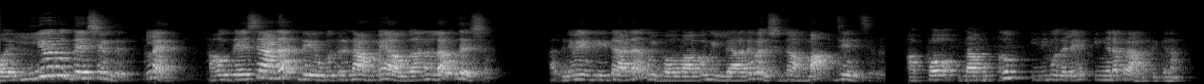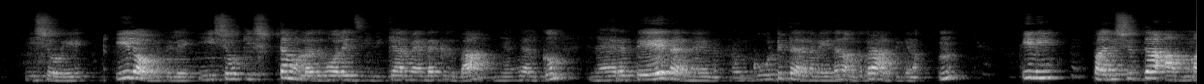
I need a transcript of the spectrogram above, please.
വലിയൊരു ഉദ്ദേശമുണ്ട് അല്ലെ? ആ ഉദ്ദേശമാണ് ദേവപുത്രന്റെ അമ്മയാവുക എന്നുള്ള ഉദ്ദേശം. അതിനു വേണ്ടിയിട്ടാണ് ഉത്ഭവഭാവം ഇല്ലാതെ പരിശുദ്ധ അമ്മ ജനിച്ചത്. അപ്പോ നമുക്കും ഇനി മുതലേ ഇങ്ങനെ പ്രാർത്ഥിക്കണം. ഈശോയെ ഈ ലോകത്തിലെ ഈശോക്ക് ഇഷ്ടമുള്ളതുപോലെ ജീവിക്കാൻ വേണ്ട കൃപ ഞങ്ങൾക്കും നേരത്തെ തരണേന്ന് മുൻകൂട്ടി തരണമേന്ന് നമുക്ക് പ്രാർത്ഥിക്കണം. ഇനി പരിശുദ്ധ അമ്മ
